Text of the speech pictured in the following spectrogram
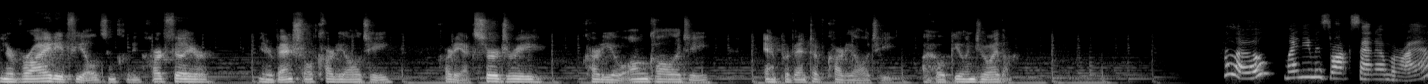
in a variety of fields, including heart failure, interventional cardiology, cardiac surgery, cardio oncology, and preventive cardiology. I hope you enjoy them. Hello, my name is Roxana Mehran,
